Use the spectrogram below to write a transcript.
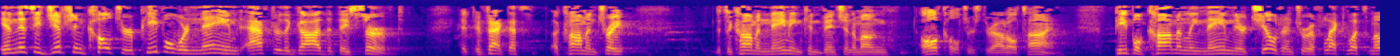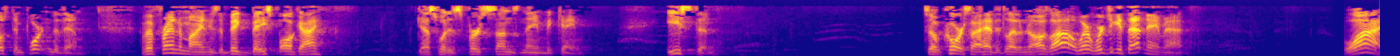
In this Egyptian culture, people were named after the God that they served. In fact, that's a common trait. It's a common naming convention among all cultures throughout all time. People commonly name their children to reflect what's most important to them. I have a friend of mine who's a big baseball guy. Guess what his first son's name became? Easton. So of course I had to let him know. I was like, oh, where, where'd you get that name at? Why?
